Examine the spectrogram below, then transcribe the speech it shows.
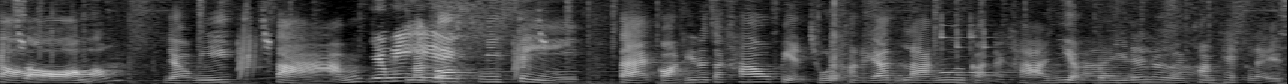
สอสองง เดี๋ยวมีสามยังมีแล้วก็อีก มีสี่แต่ก่อนที่เราจะเข้าเปลี่ยนชุดขออนุญาตล้างมือก่อนนะคะ เหยียบตรงนี้ได้เลยได้ค่ะ contactless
